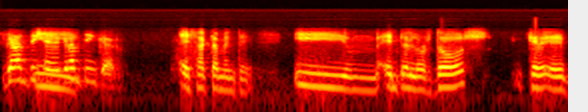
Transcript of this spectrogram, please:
Grand, eh, Tinker. Exactamente. Y mm, entre los dos, que eh,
